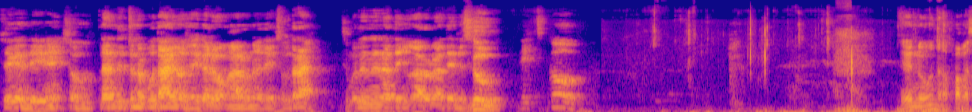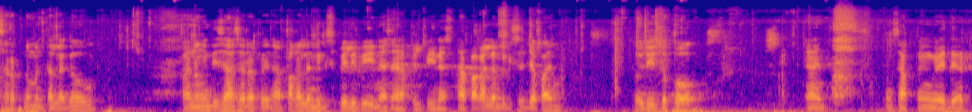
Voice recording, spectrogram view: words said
Second day na. So, nandito na po tayo no, sa ikalawang araw natin. So, tara. Simulan na natin yung araw natin. Let's go! Let's go. Yan no, napakasarap naman talaga oh. Paano hindi sasarap eh? Napakalamig sa Pilipinas. Ah, Pilipinas. Napakalamig sa Japan. So, dito po. Yan. Itong sakto yung weather.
